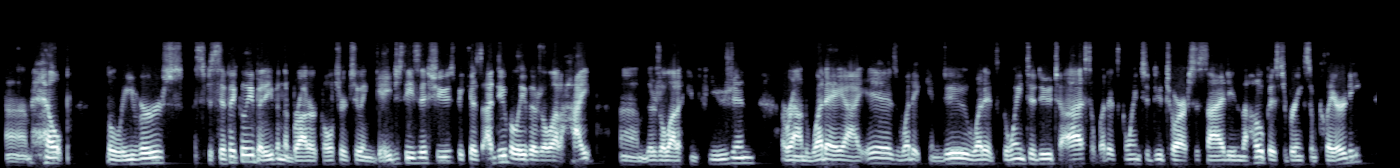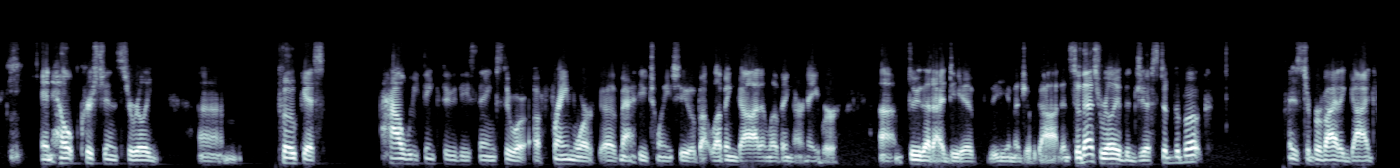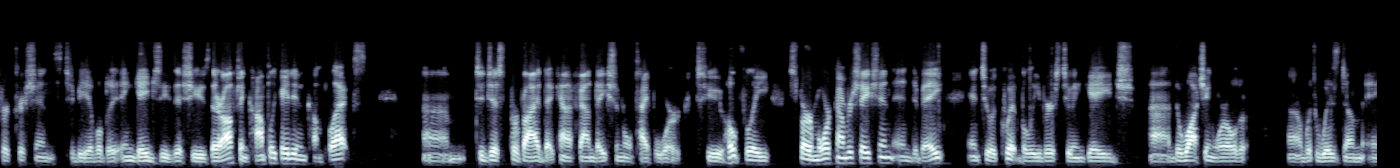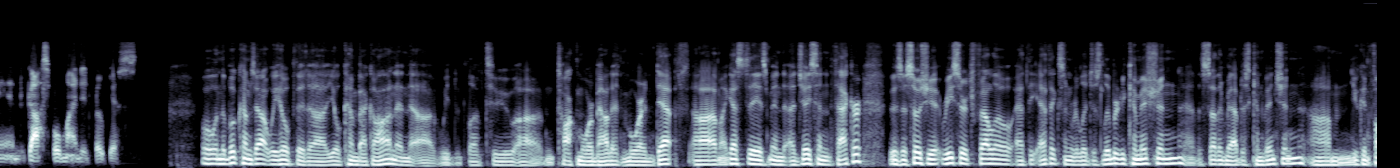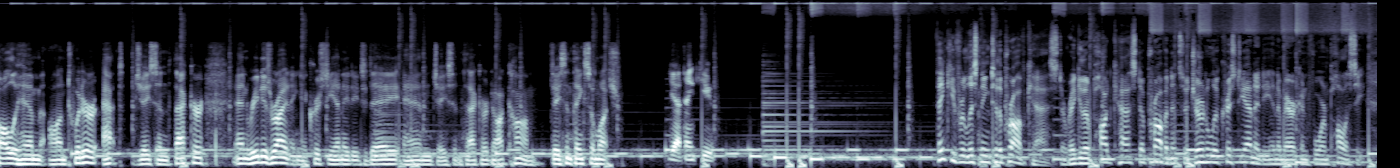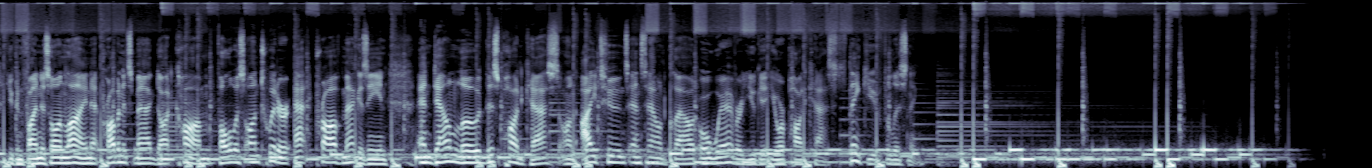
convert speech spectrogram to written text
um, help believers specifically, but even the broader culture to engage these issues because I do believe there's a lot of hype, um, there's a lot of confusion around what AI is, what it can do, what it's going to do to us, what it's going to do to our society. And the hope is to bring some clarity and help Christians to really um, focus how we think through these things through a, a, framework of Matthew 22 about loving God and loving our neighbor um, through that idea of the image of God. And so that's really the gist of the book is to provide a guide for Christians to be able to engage these issues. They're often complicated and complex um, to just provide that kind of foundational type of work to hopefully spur more conversation and debate and to equip believers to engage uh, the watching world uh, with wisdom and gospel minded focus. Well, when the book comes out, we hope that uh, you'll come back on, and uh, we'd love to uh, talk more about it, more in depth. Uh, my guest today has been uh, Jason Thacker, who is Associate Research Fellow at the Ethics and Religious Liberty Commission at the Southern Baptist Convention. Um, you can follow him on Twitter at Jason Thacker and read his writing at Christianity Today and jasonthacker.com. Jason, thanks so much. Yeah, thank you. Thank you for listening to the Provcast, a regular podcast of Providence, a journal of Christianity and American foreign policy. You can find us online at providencemag.com, follow us on Twitter at ProvMagazine, and download this podcast on iTunes and SoundCloud or wherever you get your podcasts. Thank you for listening.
